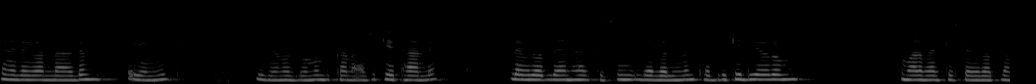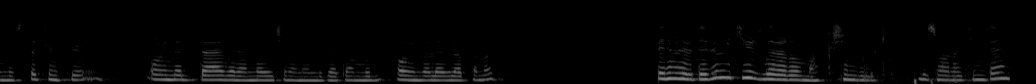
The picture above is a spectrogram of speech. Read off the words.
Seni de gönderdim. Bugünlük videonun uzunluğu bu kadarcık yeterli. Level atlayan herkesin levelini tebrik ediyorum. Umarım herkes level atlamıştır. Çünkü oyunda değer verenler için önemli zaten bu oyunda level atlamak. Benim hedefim 200 level olmak şimdilik. Bir sonrakinde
